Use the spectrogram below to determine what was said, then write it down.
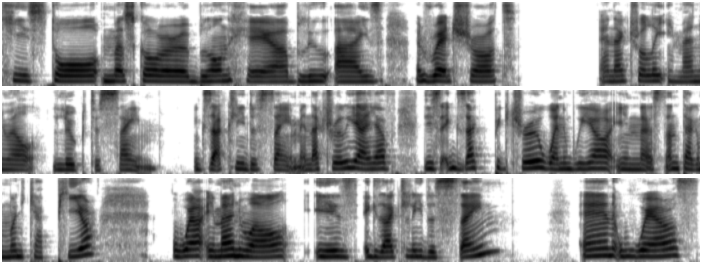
He's tall, muscular, blonde hair, blue eyes, a red shirt. And actually, Emmanuel looked the same exactly the same. And actually, I have this exact picture when we are in uh, Santa Monica Pier, where Emmanuel is exactly the same and wears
